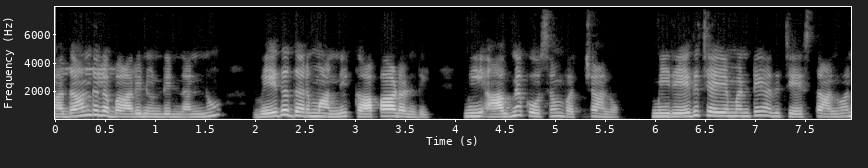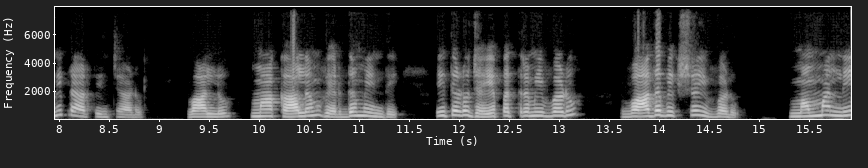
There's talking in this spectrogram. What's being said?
మదాంధుల బారి నుండి నన్ను వేద ధర్మాన్ని కాపాడండి. మీ ఆజ్ఞ కోసం వచ్చాను. మీరేది చేయమంటే అది చేస్తాను అని ప్రార్థించాడు. వాళ్ళు మా కాలం వ్యర్థమైంది. ఇతడు జయపత్రం ఇవ్వడు వాదభిక్ష ఇవ్వడు. మమ్మల్ని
